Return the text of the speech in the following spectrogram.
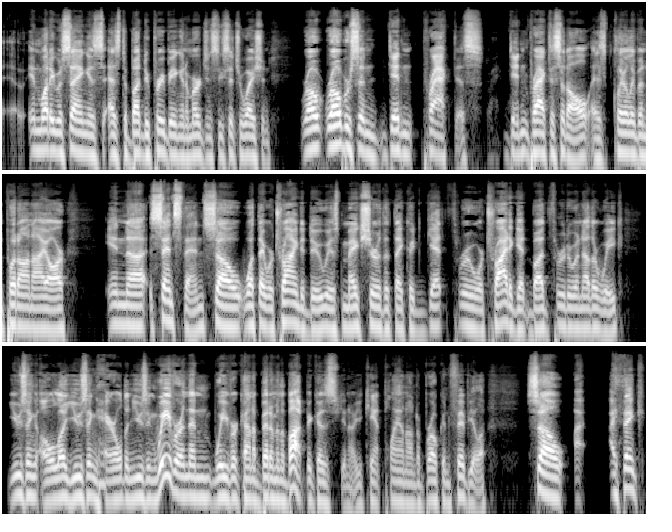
uh, in what he was saying is as to Bud Dupree being an emergency situation. Ro- Roberson didn't practice, didn't practice at all, has clearly been put on IR in uh, since then. So what they were trying to do is make sure that they could get through or try to get Bud through to another week using Ola, using Harold, and using Weaver, and then Weaver kind of bit him in the butt because you know you can't plan on a broken fibula. So I, I think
